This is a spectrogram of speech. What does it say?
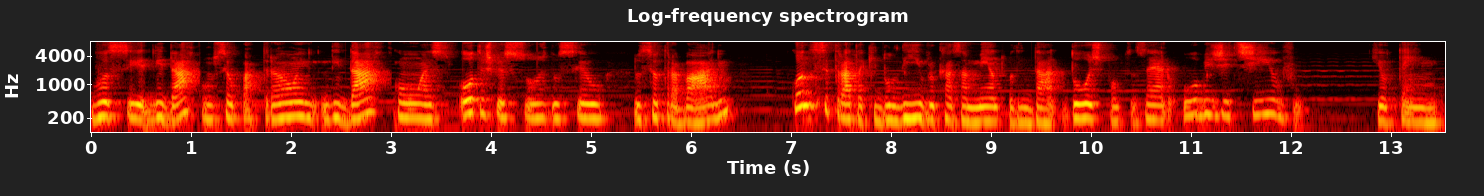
você lidar com o seu patrão e lidar com as outras pessoas do seu, do seu trabalho. Quando se trata aqui do livro Casamento Blindado 2.0, o objetivo que eu tenho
